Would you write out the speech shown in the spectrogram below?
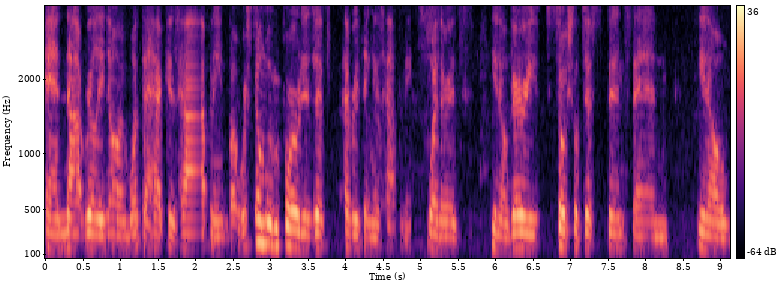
and not really knowing what the heck is happening but we're still moving forward as if everything is happening whether it's you know very social distanced and you know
